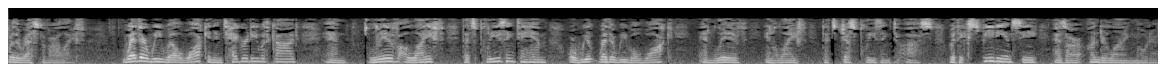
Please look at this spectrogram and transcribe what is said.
for the rest of our life. Whether we will walk in integrity with God and live a life that's pleasing to Him, or we, whether we will walk and live in a life that's just pleasing to us, with expediency as our underlying motive.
